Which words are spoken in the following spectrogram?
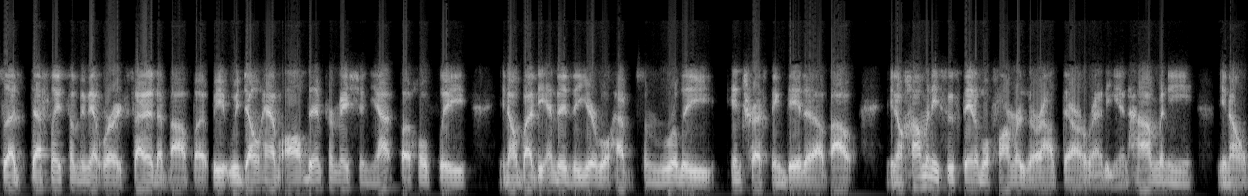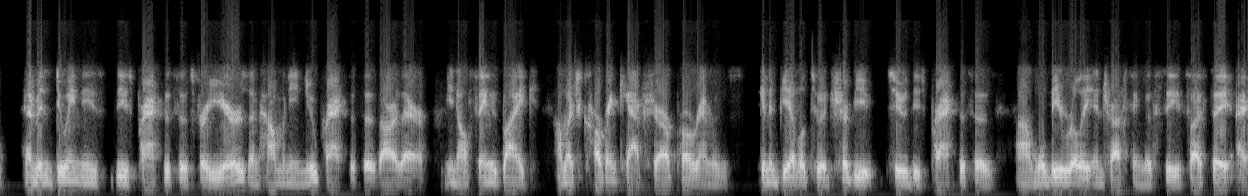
So that's definitely something that we're excited about. But we, we don't have all the information yet, but hopefully, you know, by the end of the year, we'll have some really interesting data about, you know, how many sustainable farmers are out there already and how many, you know, have been doing these these practices for years and how many new practices are there. You know, things like how much carbon capture our program is going to be able to attribute to these practices um, will be really interesting to see. So I say I,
